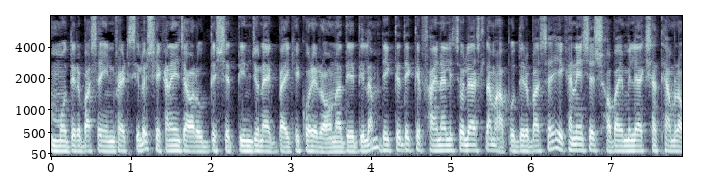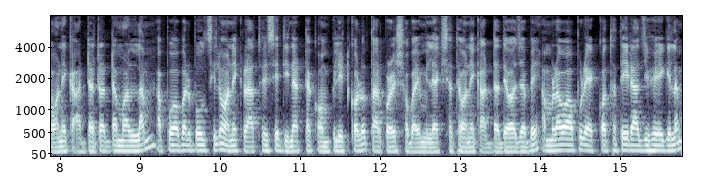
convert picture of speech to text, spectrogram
আম্মদের বাসায় ইনভাইট ছিল, সেখানেই যাওয়ার উদ্দেশ্যে তিনজন এক বাইকে করে রওনা দিয়ে দিলাম। দেখতে দেখতে ফাইনালি চলে আসলাম আপুদের বাসায়। এখানে এসে সবাই মিলে একসাথে আমরা অনেক আড্ডা টাড্ডা মারলাম। আপু আবার বলছিল, অনেক রাত হয়েছে, ডিনারটা কমপ্লিট করো, তারপরে সবাই মিলে একসাথে অনেক আড্ডা দেওয়া যাবে। আমরাও আপুর এক কথাতেই রাজি হয়ে গেলাম,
